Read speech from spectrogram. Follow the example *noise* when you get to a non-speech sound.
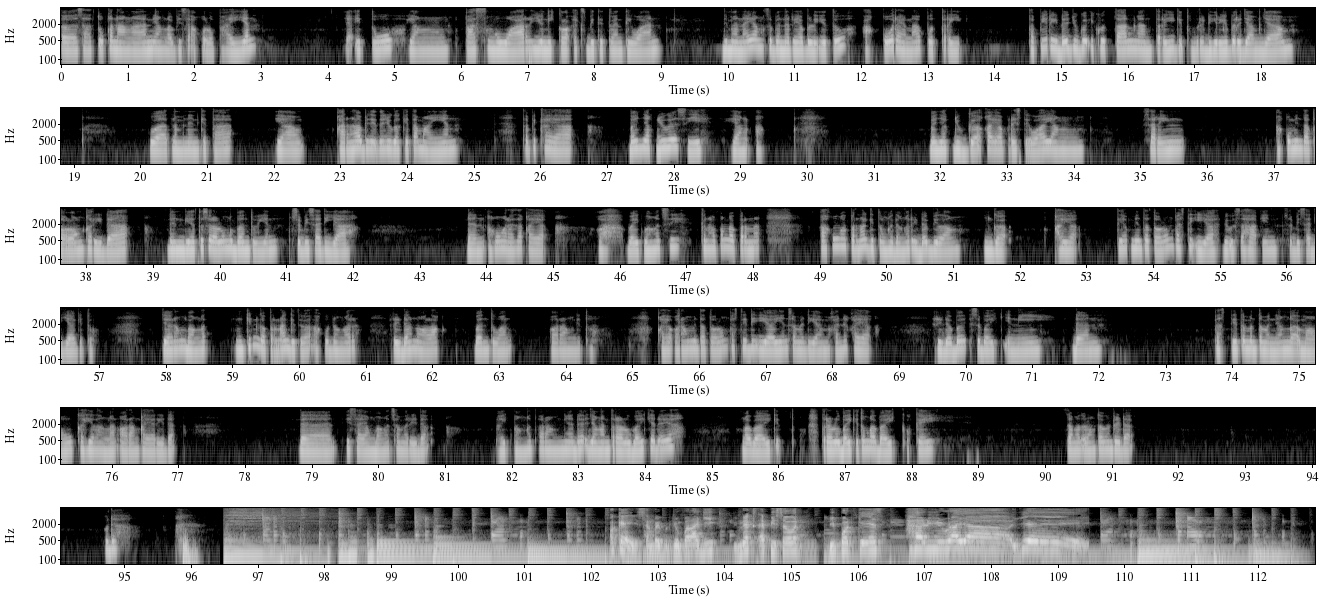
Uh, satu kenangan yang gak bisa aku lupain yaitu yang pas nguar Uniqlo XBT21 di mana yang sebenarnya beli itu aku Rena Putri. Tapi Rida juga ikutan ngantri gitu berdiri berjam-jam buat nemenin kita. Ya karena habis itu juga kita main. Tapi kayak banyak juga sih yang aku banyak juga kayak peristiwa yang sering aku minta tolong ke Rida dan dia tuh selalu ngebantuin sebisa dia. Dan aku ngerasa kayak wah baik banget sih. Kenapa nggak pernah aku nggak pernah gitu ngedenger Rida bilang nggak. Kayak tiap minta tolong pasti iya diusahain sebisa dia gitu. Jarang banget. Mungkin nggak pernah gitu ya aku dengar Rida nolak bantuan orang gitu. Kayak orang minta tolong pasti diiyain sama dia makanya kayak Rida baik sebaik ini dan pasti teman-temannya nggak mau kehilangan orang kayak Rida. Dan ih sayang banget sama Rida. Baik banget orangnya dah jangan terlalu baik ya dah ya. Nggak baik itu terlalu baik itu nggak baik oke? okay? Selamat ulang tahun Rida. Udah. *laughs* Oke, sampai berjumpa lagi di next episode di podcast Hari Raya. Yeay!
